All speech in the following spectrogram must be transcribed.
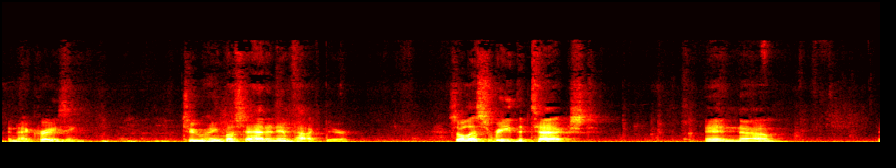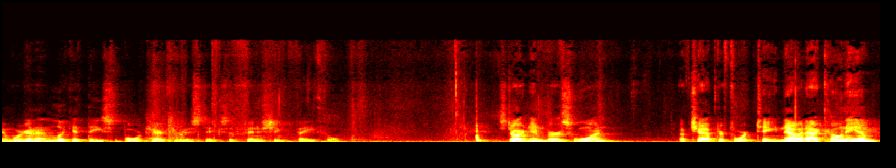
Isn't that crazy? Two, he must have had an impact there. So let's read the text, and um, and we're going to look at these four characteristics of finishing faithful. Starting in verse one of chapter fourteen. Now at Iconium,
